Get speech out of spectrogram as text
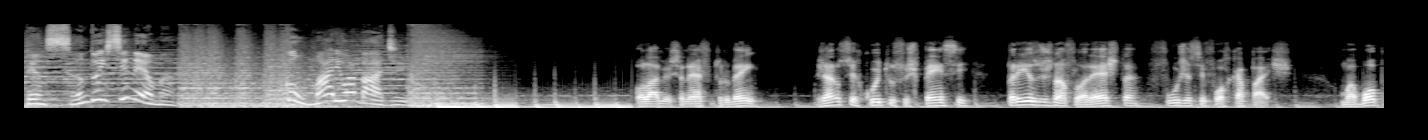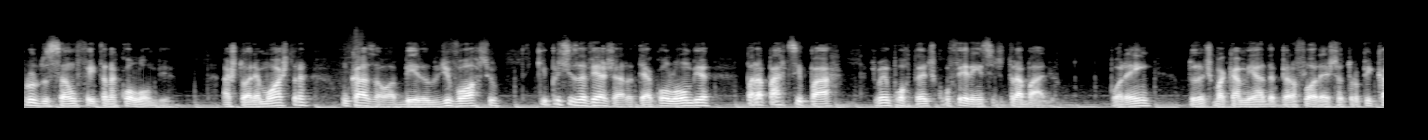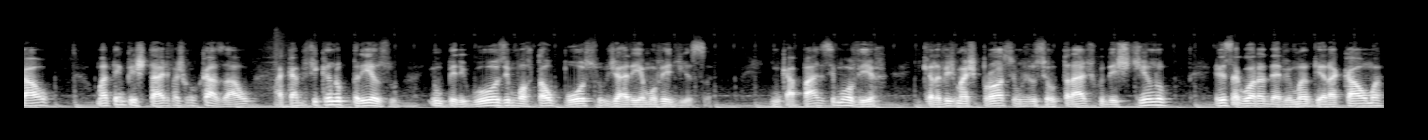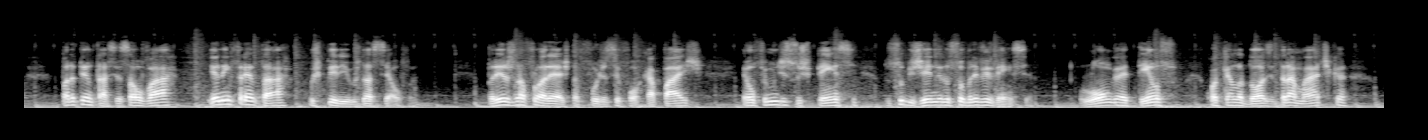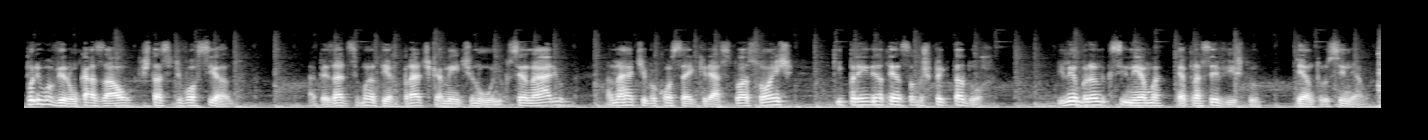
Pensando em Cinema, com Mário Abad. Olá, meu cinef, tudo bem? Já no circuito suspense, Presos na Floresta, Fuja se for capaz. Uma boa produção feita na Colômbia. A história mostra um casal à beira do divórcio que precisa viajar até a Colômbia para participar de uma importante conferência de trabalho. Porém, durante uma caminhada pela floresta tropical, uma tempestade faz com que o casal acabe ficando preso em um perigoso e mortal poço de areia movediça. Incapazes de se mover e cada vez mais próximos do seu trágico destino, eles agora devem manter a calma para tentar se salvar e enfrentar os perigos da selva. Presos na Floresta, Fuja se for capaz, é um filme de suspense do subgênero sobrevivência. O longa é tenso, com aquela dose dramática por envolver um casal que está se divorciando. Apesar de se manter praticamente no único cenário, a narrativa consegue criar situações que prendem a atenção do espectador. E lembrando que cinema é para ser visto dentro do cinema.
